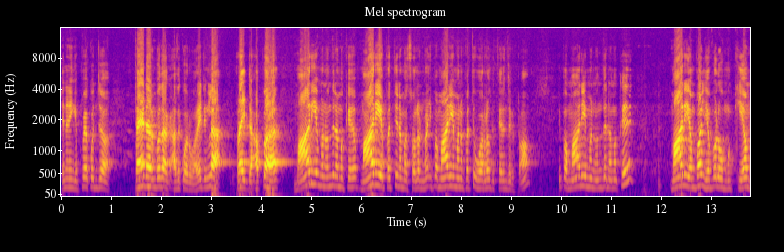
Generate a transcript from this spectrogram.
ஏன்னா நீங்கள் இப்போ கொஞ்சம் டயர்டாக இருக்கும்போது அதுக்கு வருவோம். ரைட்டுங்களா ரைட்டு அப்போ மாரியம்மன் வந்து நமக்கு மாரியை பற்றி நம்ம சொல்லணுமா? இப்போ மாரியம்மனை பற்றி ஓரளவுக்கு தெரிஞ்சுக்கிட்டோம். இப்போ மாரியம்மன் வந்து நமக்கு மாரியம்பாள் எவ்வளவு முக்கியம்?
